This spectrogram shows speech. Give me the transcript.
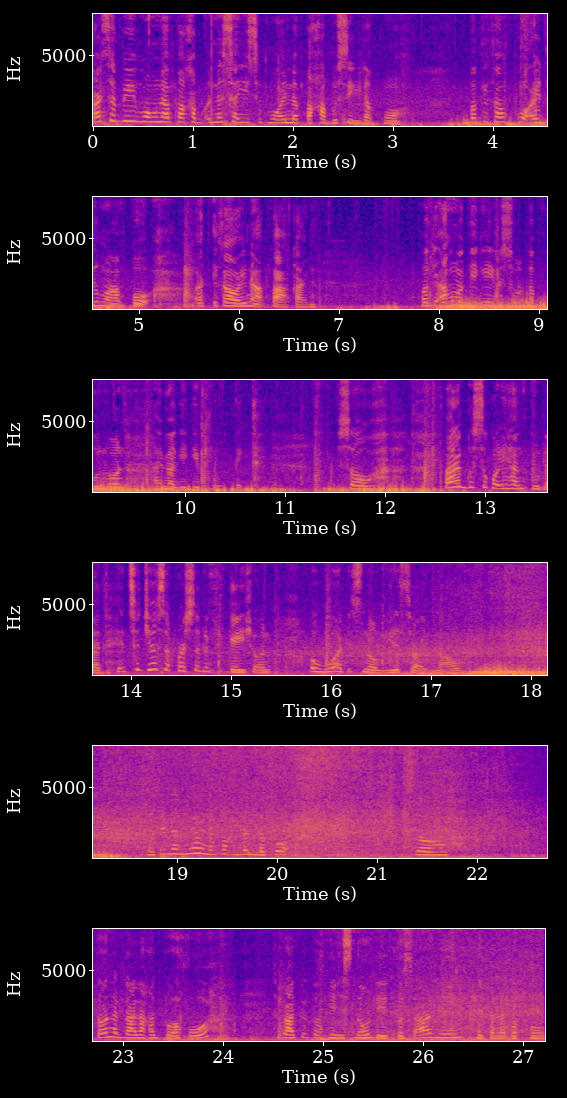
kahit sabihin mong napaka, nasa isip mo ay napakabusilak mo, pag ikaw po ay dumapo at ikaw ay napakan, mag ang magiging resulta po nun ay magiging putik. So, para gusto ko ihan tulad, it's just a personification of what snow is right now. So, tinan nyo, napakaganda po. So, ito, naglalakad po ako. Sabi ko, he is no dito sa amin. Ay talaga pong,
